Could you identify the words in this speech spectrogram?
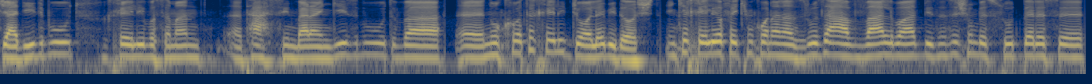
جدید بود خیلی واسه من تحسین برانگیز بود و نکات خیلی جالبی داشت. اینکه خیلی ها فکر می‌کنن از روز اول باید business شون به سود برسه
